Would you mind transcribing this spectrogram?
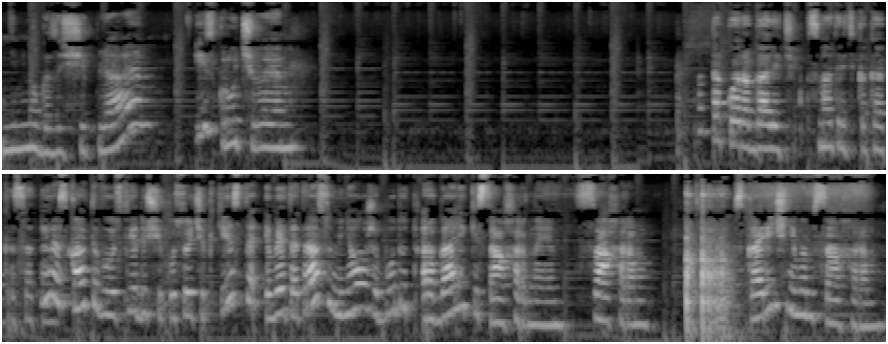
Немного защипляем и скручиваем. Такой рогаличек. Посмотрите, какая красота. И раскатываю следующий кусочек теста. И в этот раз у меня уже будут рогалики сахарные. С сахаром. С коричневым сахаром.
